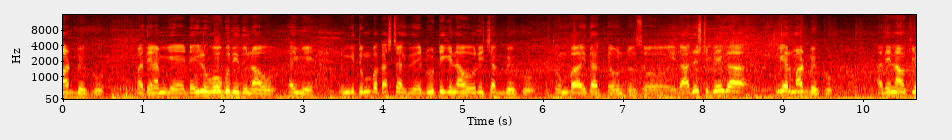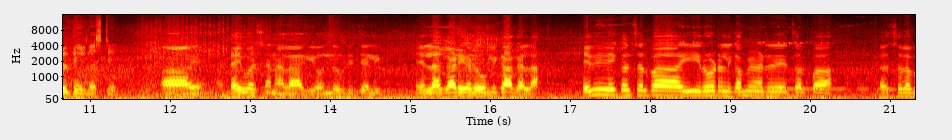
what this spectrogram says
ಮಾಡಬೇಕು. ಮತ್ತು ನಮಗೆ ಡೈಲಿ ಹೋಗೋದು ಇದು ನಾವು ಹೈವೇ ನಮಗೆ ತುಂಬ ಕಷ್ಟ ಆಗ್ತದೆ. ಡ್ಯೂಟಿಗೆ ನಾವು ರೀಚ್ ಆಗಬೇಕು. ತುಂಬ ಇದಾಗ್ತಾ ಉಂಟು. ಸೊ ಇದು ಆದಷ್ಟು ಬೇಗ ಕ್ಲಿಯರ್ ಮಾಡಬೇಕು. ಅದೇ ನಾವು ಕೇಳ್ತಾ ಇರೋದು ಅಷ್ಟೇ. ಡೈವರ್ಷನ್ ಎಲ್ಲ ಆಗಿ ಒಂದು ಬ್ರಿಡ್ಜಲ್ಲಿ ಎಲ್ಲ ಗಾಡಿಗಳು ಹೋಗ್ಲಿಕ್ಕೆ ಆಗಲ್ಲ. ಹೆವಿ ವೆಹಿಕಲ್ ಸ್ವಲ್ಪ ಈ ರೋಡಲ್ಲಿ ಕಮ್ಮಿ ಮಾಡಿದ್ರೆ ಸ್ವಲ್ಪ ಸುಲಭ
